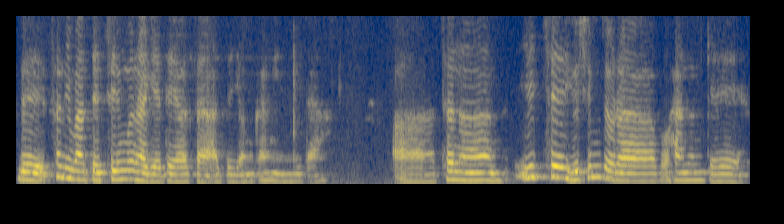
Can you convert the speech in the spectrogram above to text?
네, 스님한테 질문하게 되어서 아주 영광입니다. 아, 저는 일체 유심조라고 하는 게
